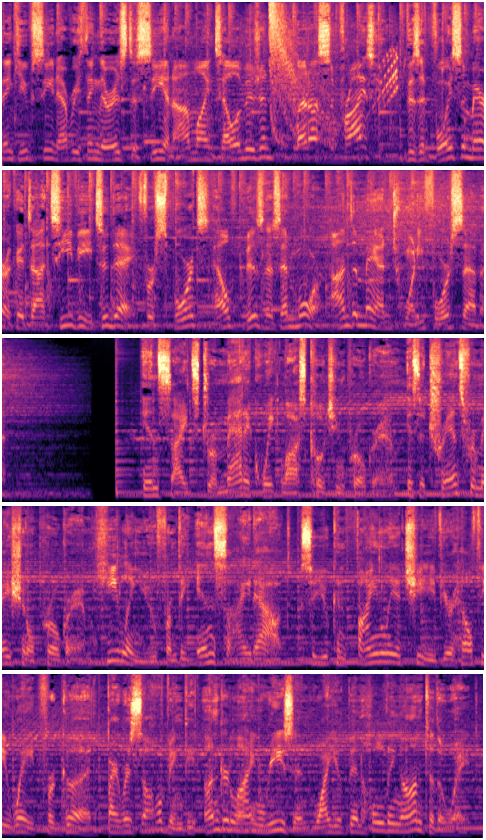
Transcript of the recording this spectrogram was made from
Think you've seen everything there is to see in online television? Let us surprise you. Visit VoiceAmerica.tv today for sports, health, business, and more on demand 24 7. Insight's dramatic weight loss coaching program is a transformational program healing you from the inside out so you can finally achieve your healthy weight for good by resolving the underlying reason why you've been holding on to the weight.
